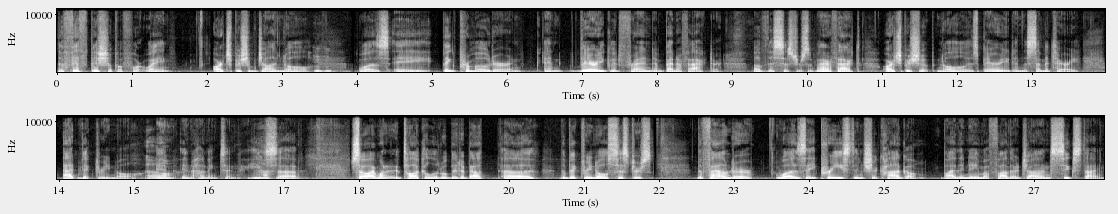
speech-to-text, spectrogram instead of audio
the fifth bishop of Fort Wayne, Archbishop John Noll, was a big promoter and, and very good friend and benefactor of the sisters. As a matter of fact, Archbishop Noll is buried in the cemetery at Victory Noll Oh. in, in Huntington. He's uh, so I wanted to talk a little bit about uh, the Victory Noll sisters. The founder was a priest in Chicago by the name of Father John Sigstein.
